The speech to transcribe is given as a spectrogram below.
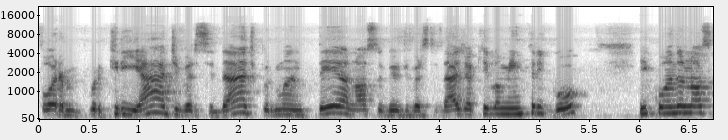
por, por criar diversidade, por manter a nossa biodiversidade, aquilo me intrigou. E quando nós,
